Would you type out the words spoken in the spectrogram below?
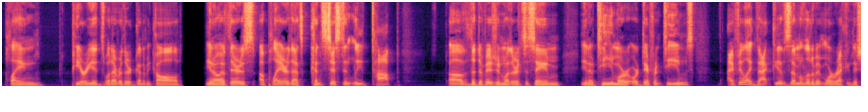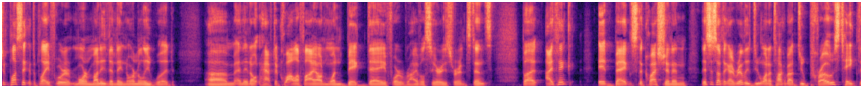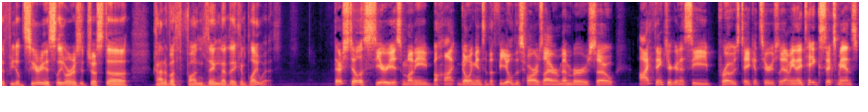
playing periods, whatever they're going to be called. You know, if there's a player that's consistently top of the division, whether it's the same, you know, team or or different teams, I feel like that gives them a little bit more recognition. Plus, they get to play for more money than they normally would. Um, and they don't have to qualify on one big day for rival series, for instance. But I think it begs the question, and this is something I really do want to talk about: Do pros take the field seriously, or is it just a kind of a fun thing that they can play with. There's still a serious money behind going into the field, as far as I remember. So I think you're going to see pros take it seriously. I mean, they take six man's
